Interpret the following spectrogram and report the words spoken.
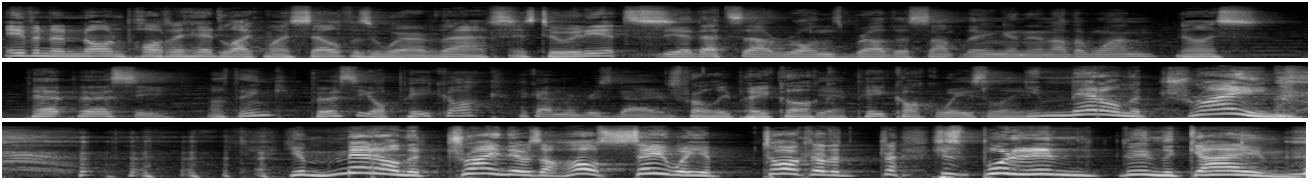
even a non Potterhead like myself is aware of that. There's two idiots. Yeah, that's uh, Ron's brother something and another one. Nice. Per- Percy, I think. Percy or Peacock? I can't remember his name. It's probably Peacock. Yeah, Peacock Weasley. You met on the train. you met on the train. There was a whole scene where you talked on the. Tra- Just put it in in the game.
